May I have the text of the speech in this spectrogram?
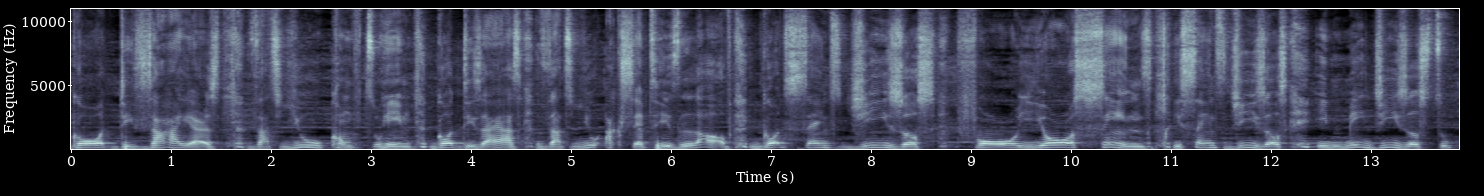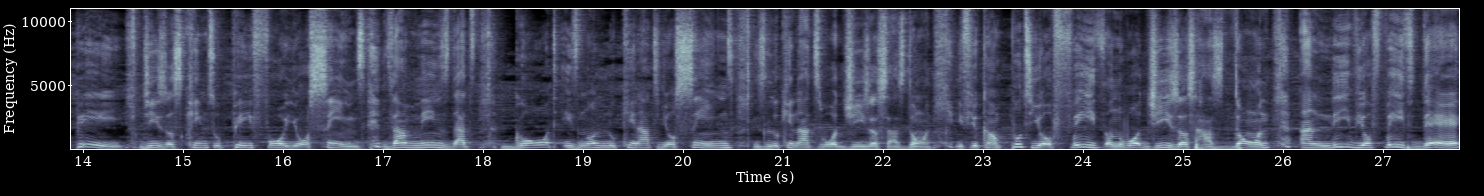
God desires that you come to Him. God desires that you accept His love. God sent Jesus for your sins. He sent Jesus. He made Jesus to pay. Jesus came to pay for your sins. That means that God is not looking at your sins, He's looking at what Jesus has done. If you can put your faith on what Jesus has done and leave your faith there,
